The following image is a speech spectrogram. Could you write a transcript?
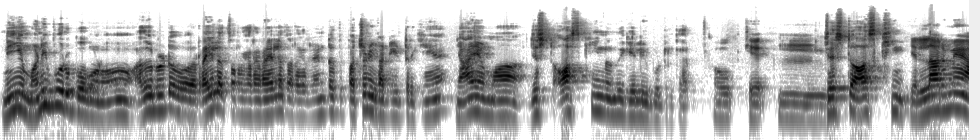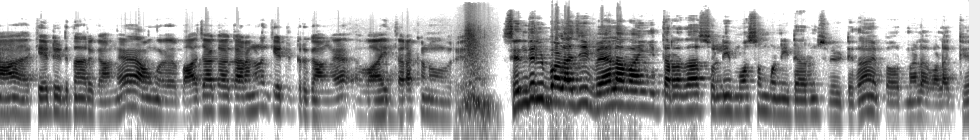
நீங்க மணிப்பூர் போகணும். அதை விட்டுட்டு ரயில திறக்கிற ரயில திறக்கிறேன்றது பச்சடி காட்டிட்டு இருக்கீங்க. நியாயமா? ஜஸ்ட் ஆஸ்கிங் வந்து கேள்வி போட்டிருக்காரு. ஓகே. ஜஸ்ட் ஆஸ்கிங் எல்லாருமே கேட்டுட்டு தான் இருக்காங்க. அவங்க பாஜக காரங்களும் கேட்டுட்டு இருக்காங்க. வாய் திறக்கணும் அவரு. செந்தில் பாலாஜி வேலை வாங்கி தரதா சொல்லி மோசம் பண்ணிட்டாருன்னு சொல்லிட்டு தான் இப்போ அவர் மேல வழக்கு.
